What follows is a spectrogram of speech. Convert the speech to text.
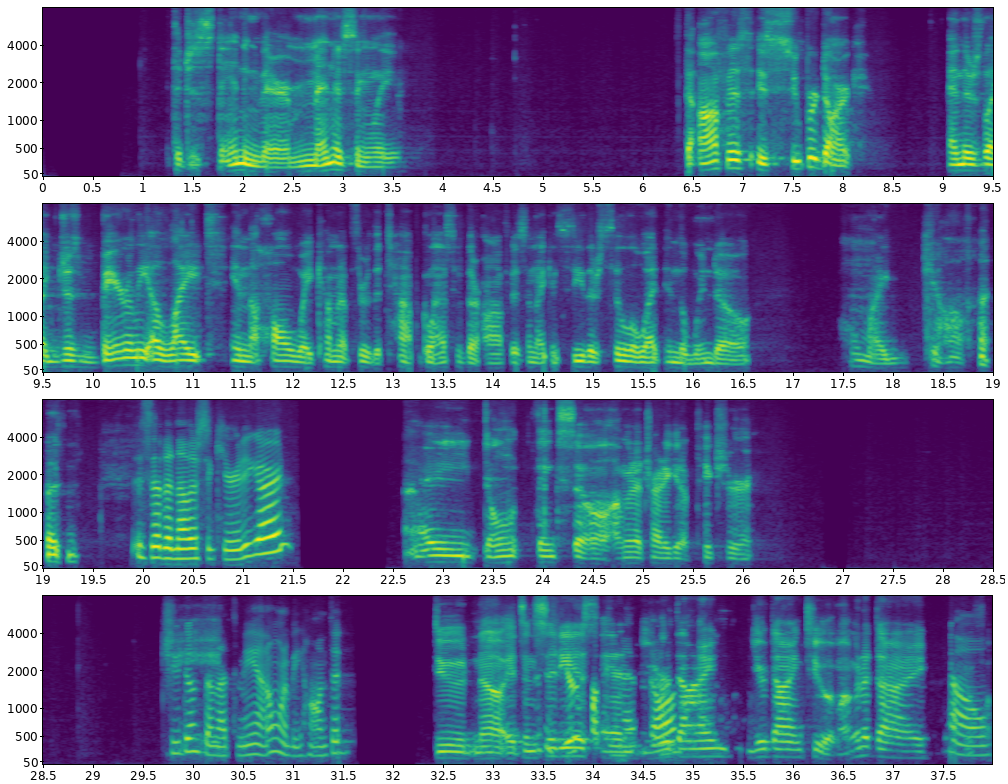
They're just standing there menacingly. The office is super dark and there's like just barely a light in the hallway coming up through the top glass of their office and I can see their silhouette in the window. Oh my god. Is it another security guard? I don't think so. I'm gonna try to get a picture. You don't send that to me. I don't want to be haunted. Dude, no, it's This is your insidious fucking and mess, you're dog. dying. You're dying too. If I'm gonna die, No.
